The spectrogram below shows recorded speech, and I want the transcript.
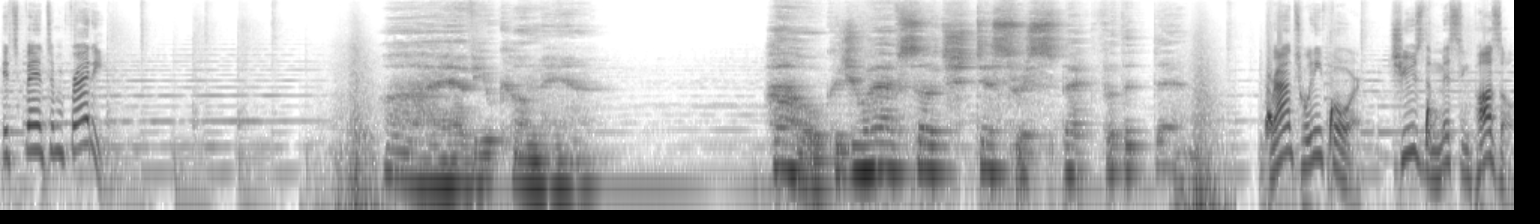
It's Phantom Freddy. Why have you come here? How could you have such disrespect for the dead? Round 24. Choose the missing puzzle.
